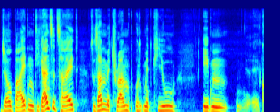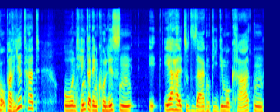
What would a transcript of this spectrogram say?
Joe Biden die ganze Zeit zusammen mit Trump und mit Q eben äh, kooperiert hat und hinter den Kulissen er halt sozusagen die Demokraten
